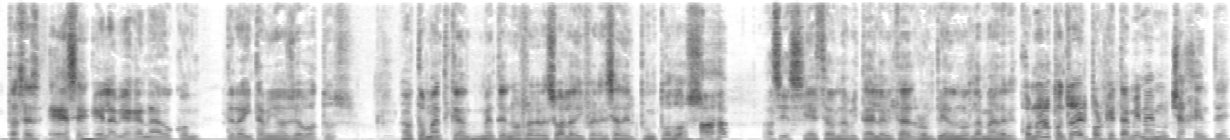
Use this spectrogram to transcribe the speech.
Entonces, ese, él había ganado con 30 millones de votos. Automáticamente nos regresó a la diferencia del punto 2. Ajá. Así es. Sí, ahí estaba en la mitad de la mitad, rompiéndonos la madre. Con lo contrario, porque también hay mucha gente.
